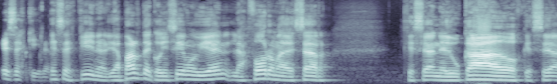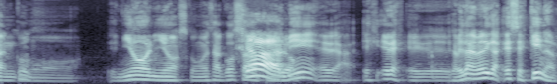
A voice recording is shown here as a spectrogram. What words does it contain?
es Skinner. Es Skinner. Y aparte coincide muy bien la forma de ser. Que sean educados, que sean como ñoños, como esa cosa. Para Claro. mí, era, era- el Capitán América es Skinner.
